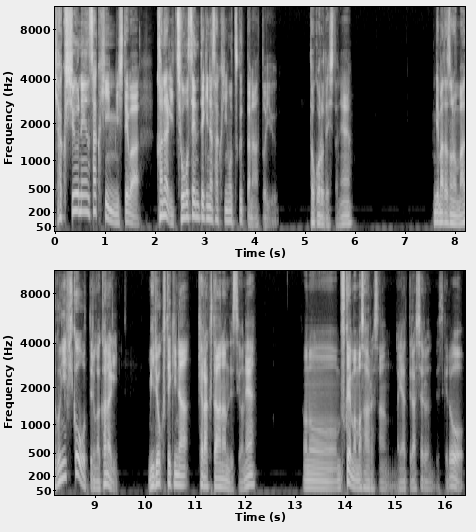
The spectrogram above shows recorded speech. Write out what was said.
100周年作品にしてはかなり挑戦的な作品を作ったなというところでしたね。でまたそのマグニフィコーっていうのがかなり魅力的なキャラクターなんですよね。あの福山雅治さんがやってらっしゃるんですけど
